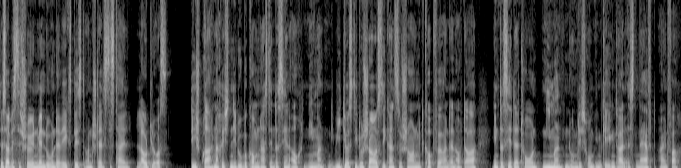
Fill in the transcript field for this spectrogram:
Deshalb ist es schön, wenn du unterwegs bist und stellst das Teil lautlos. Die Sprachnachrichten, die du bekommen hast, interessieren auch niemanden. Die Videos, die du schaust, die kannst du schauen mit Kopfhörern, denn auch da interessiert der Ton niemanden um dich rum. Im Gegenteil, es nervt einfach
